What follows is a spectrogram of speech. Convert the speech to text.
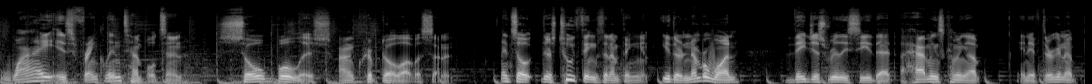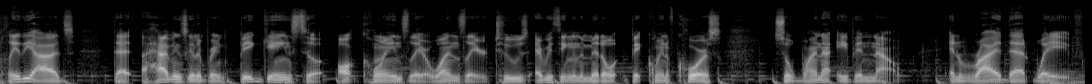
why is Franklin Templeton so bullish on crypto all of a sudden? And so there's two things that I'm thinking. Either number one, they just really see that a halving's coming up, and if they're gonna play the odds, that a halving is going to bring big gains to altcoins, layer ones, layer twos, everything in the middle, Bitcoin, of course. So why not ape in now and ride that wave?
